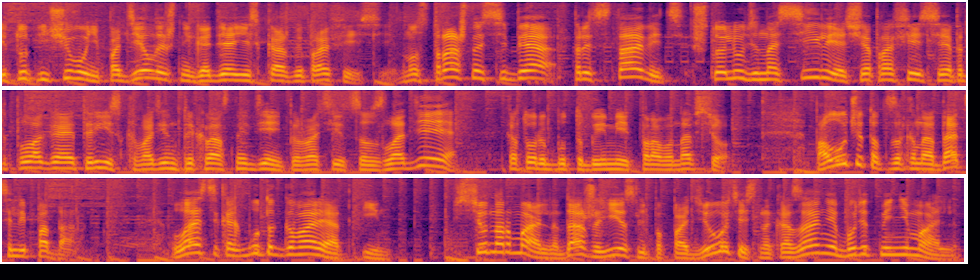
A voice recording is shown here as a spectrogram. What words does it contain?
и тут ничего не поделаешь, негодяй есть в каждой профессии. Но страшно себя представить, что люди насилия, чья профессия предполагает риск в один прекрасный день превратиться в злодея, который будто бы имеет право на все, получат от законодателей подарок. Власти как будто говорят им, все нормально, даже если попадетесь, наказание будет минимальным.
